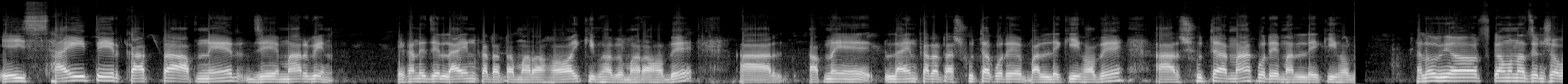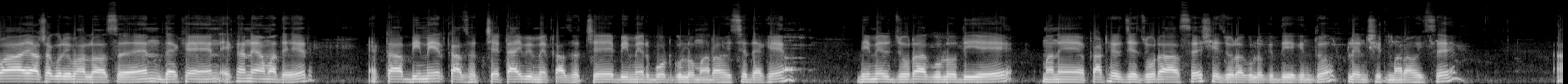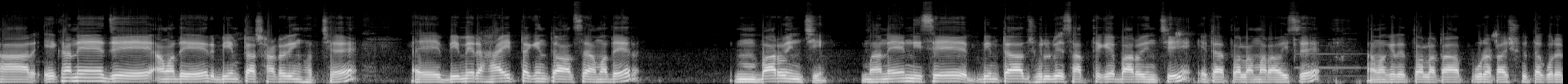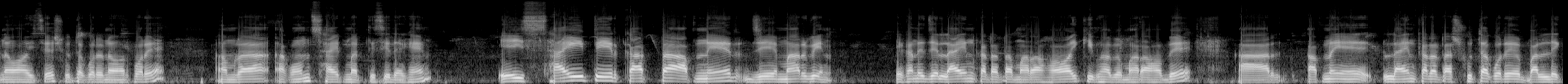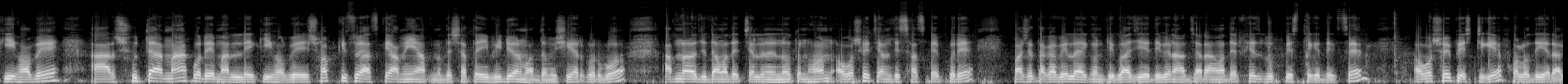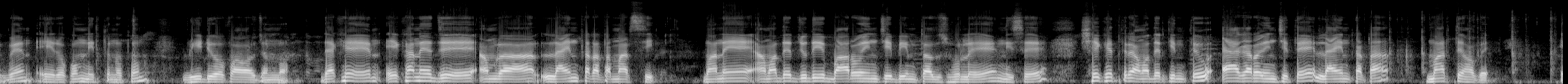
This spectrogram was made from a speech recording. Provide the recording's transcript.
এই সাইটের কাঠটা আপনার যে মারবেন, এখানে যে লাইন কাটাটা মারা হয়, কীভাবে মারা হবে, আর আপনি লাইন কাটাটা সুতা করে মারলে কি হবে, আর সুতা না করে মারলে কি হবে। হ্যালো ভিউয়ার্স কেমন আছেন সবাই? আশা করি ভালো আছেন। দেখেন, এখানে আমাদের একটা বিমের কাজ হচ্ছে, টাই বিমের কাজ হচ্ছে। বিমের বোর্ডগুলো মারা হয়েছে, দেখেন। বিমের জোড়াগুলো দিয়ে মানে কাঠের যে জোড়া আছে, সেই জোড়াগুলোকে দিয়ে কিন্তু প্লেন শিট মারা হয়েছে। আর এখানে যে আমাদের বিমটা শাটারিং হচ্ছে, এই বিমের হাইটটা কিন্তু আছে আমাদের বারো ইঞ্চি। মানে নিচে বিমটা ঝুলবে সাত থেকে বারো ইঞ্চি, এটা তলা মারা হয়েছে। আমাদের তলাটা পুরাটাই সুতা করে নেওয়া হয়েছে। সুতা করে নেওয়ার পরে আমরা এখন সাইড মারতেছি, দেখেন। এই সাইটের কাঠটা আপনার যে মারবেন এখানে যে লাইন কাটাটা মারা হয়, কীভাবে মারা হবে, আর আপনি লাইন কাটাটা সুতা করে মারলে কি হবে, আর সুতা না করে মারলে কি হবে সব কিছু আজকে আমি আপনাদের সাথে এই ভিডিওর মাধ্যমে শেয়ার করব। আপনারা যদি আমাদের চ্যানেলে নতুন হন, অবশ্যই চ্যানেলটি সাবস্ক্রাইব করে পাশে থাকা বেল আইকনটি বাজিয়ে দিবেন, আর যারা আমাদের ফেসবুক পেজ থেকে দেখছেন, অবশ্যই পেজটিকে ফলো দিয়ে রাখবেন, এইরকম নিত্য নতুন ভিডিও পাওয়ার জন্য। দেখেন, এখানে যে আমরা লাইন কাটাটা মারছি মানে আমাদের যদি বারো ইঞ্চি বিমটা ঝুলে নিচে, সেক্ষেত্রে আমাদের কিন্তু এগারো ইঞ্চিতে লাইন কাটা মারতে হবে।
